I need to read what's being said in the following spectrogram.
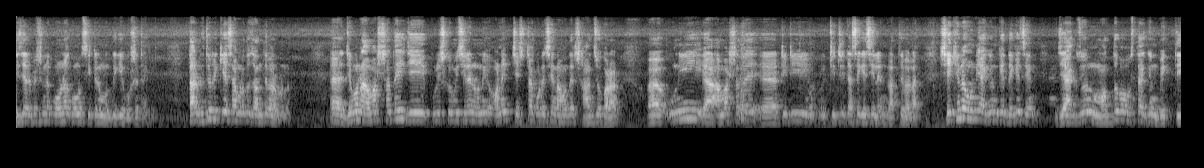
রিজার্ভেশনে কোনো না কোনো সিটের মধ্যে গিয়ে বসে থাকে। তার ভিতরে কী আছে আমরা তো জানতে পারব না। হ্যাঁ যেমন আমার সাথেই যে পুলিশকর্মী ছিলেন, উনি অনেক চেষ্টা করেছেন আমাদের সাহায্য করার। উনি আমার সাথে টিটি, টিটির কাছে গেছিলেন রাত্রিবেলায়। সেইখানে উনি একজনকে দেখেছেন যে একজন মদ্যপ অবস্থায় একজন ব্যক্তি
